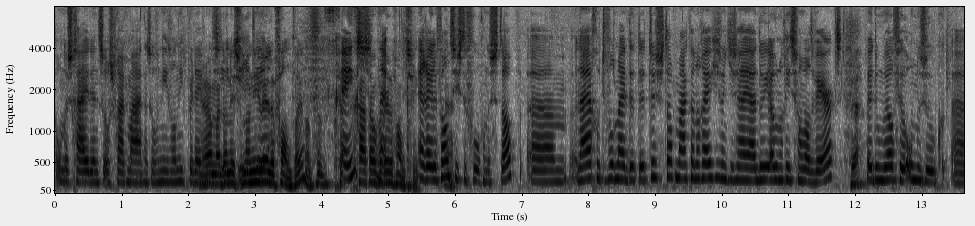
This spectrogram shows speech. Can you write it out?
onderscheidends of spraakmakends of in ieder geval niet per definitie. Ja, maar dan is het nog niet relevant, hè? Want het gaat over relevantie. En relevantie ja. is de volgende stap. Um, nou ja, goed, volgens mij de, de tussenstap maak dan nog eventjes. Want je zei, ja, doe je ook nog iets van wat werkt? Ja. We doen wel veel onderzoek, uh,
